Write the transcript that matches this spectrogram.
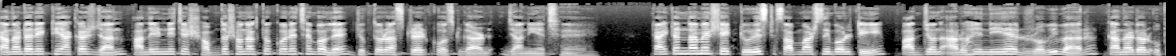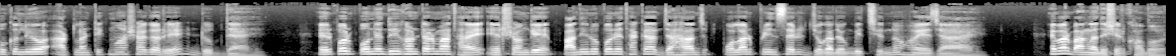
কানাডার একটি আকাশযান পানির নিচে শব্দ শনাক্ত করেছে বলে যুক্তরাষ্ট্রের কোস্টগার্ড জানিয়েছে। টাইটান নামের সেই ট্যুরিস্ট সাবমার্সিবলটি পাঁচজন আরোহী নিয়ে রবিবার কানাডার উপকূলীয় আটলান্টিক মহাসাগরে ডুব দেয়। এরপর পৌনে দুই ঘণ্টার মাথায় এর সঙ্গে পানির উপরে থাকা জাহাজ পোলার প্রিন্সের যোগাযোগ বিচ্ছিন্ন হয়ে যায়। এবার বাংলাদেশের খবর।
